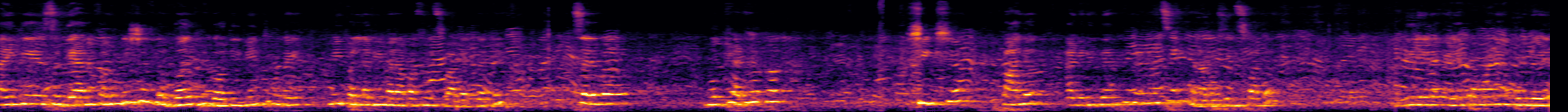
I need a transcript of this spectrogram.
आय के एस ज्ञान फाउंडेशन द वर्ल्ड रिकॉर्ड इव्हेंटमध्ये मी पल्लवी मनापासून स्वागत करते. सर्व मुख्याध्यापक शिक्षक पालक आणि विद्यार्थी मनापासून स्वागत. दिलेल्या वेळेप्रमाणे आपण वेळेत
